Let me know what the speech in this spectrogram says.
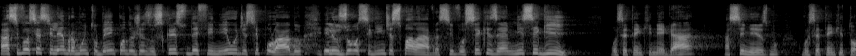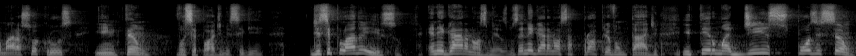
Ah, se você se lembra muito bem, quando Jesus Cristo definiu o discipulado, ele usou as seguintes palavras: Se você quiser me seguir, você tem que negar a si mesmo, você tem que tomar a sua cruz e então você pode me seguir. Discipulado é isso, é negar a nós mesmos, é negar a nossa própria vontade e ter uma disposição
